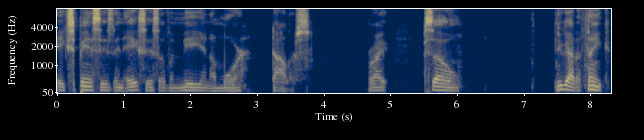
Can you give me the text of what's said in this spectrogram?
expenses in excess of a million or more dollars. Right. So you got to think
